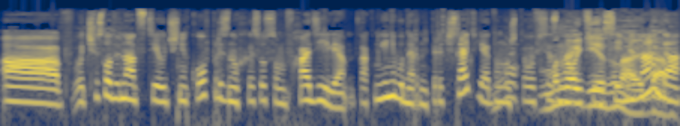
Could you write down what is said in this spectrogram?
А, в число 12 учеников, признанных Иисусом, входили. Так, я не буду, наверное, перечислять, я думаю, Ну, что вы все многие знаете знают, имена. да.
